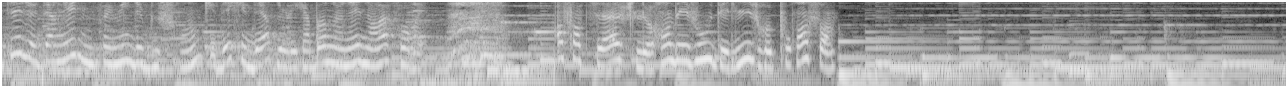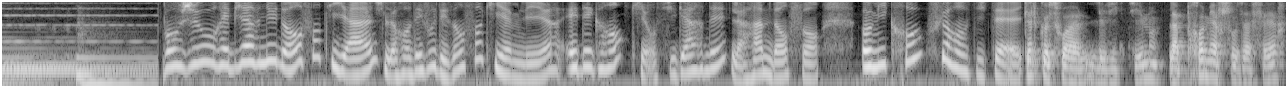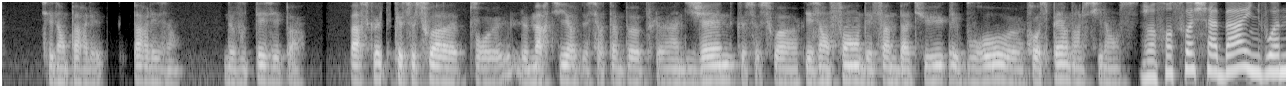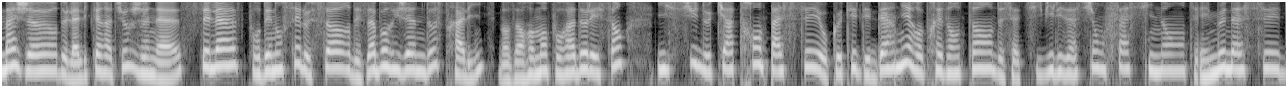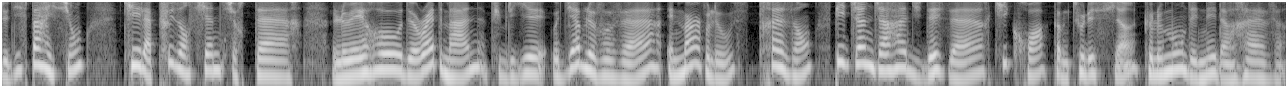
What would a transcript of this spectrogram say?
Il était le dernier d'une famille de bûcherons qui décidèrent de les abandonner dans la forêt. Enfantillage, le rendez-vous des livres pour enfants. Bonjour et bienvenue dans Enfantillage, le rendez-vous des enfants qui aiment lire et des grands qui ont su garder leur âme d'enfant. Au micro, Florence Duteil. Quelles que soient les victimes, la première chose à faire, c'est d'en parler. Parlez-en. Ne vous taisez pas. Parce que que ce soit pour le martyr de certains peuples indigènes, que ce soit des enfants, des femmes battues, les bourreaux euh, prospèrent dans le silence. Jean-François Chabat, une voix majeure de la littérature jeunesse, s'élève pour dénoncer le sort des aborigènes d'Australie dans un roman pour adolescents issu de quatre ans passés aux côtés des derniers représentants de cette civilisation fascinante et menacée de disparition qui est la plus ancienne sur Terre. Le héros de Redman, publié au Diable Vauvert, est Marvelous, 13 ans, Pijanjara du désert, qui croit, comme tous les siens, que le monde est né d'un rêve.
